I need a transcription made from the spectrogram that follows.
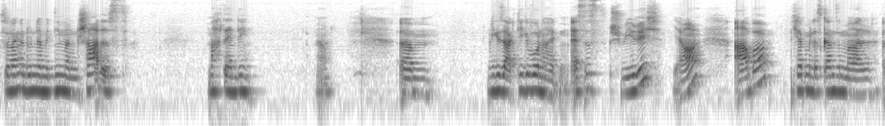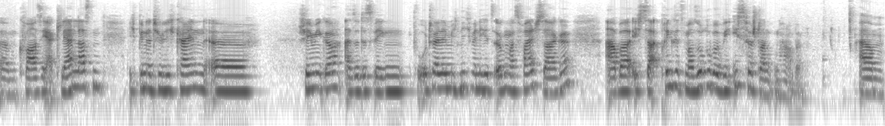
solange du damit niemanden schadest, mach dein Ding. Ja. Ähm, wie gesagt, die Gewohnheiten. Es ist schwierig, ja, aber ich habe mir das Ganze mal ähm, quasi erklären lassen. Ich bin natürlich kein äh, Chemiker, also deswegen verurteile mich nicht, wenn ich jetzt irgendwas falsch sage, aber ich bringe es jetzt mal so rüber, wie ich es verstanden habe. Ähm,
